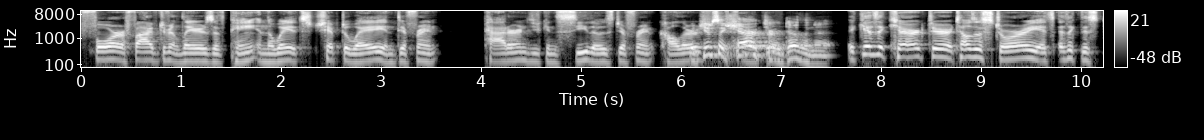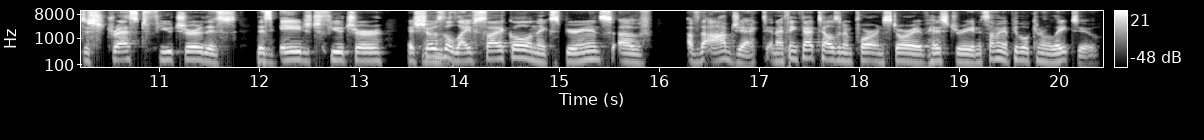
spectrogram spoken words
four or five different layers of paint, and the way it's chipped away in different patterns, you can see those different colors. It gives a character, doesn't it? It gives a character. It tells a story. It's, it's like this distressed future, this this hmm. aged future. It shows mm. the life cycle and the experience of of the object, and I think that tells an important story of history, and it's something that people can relate to.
